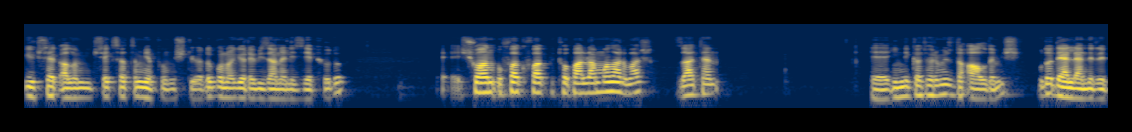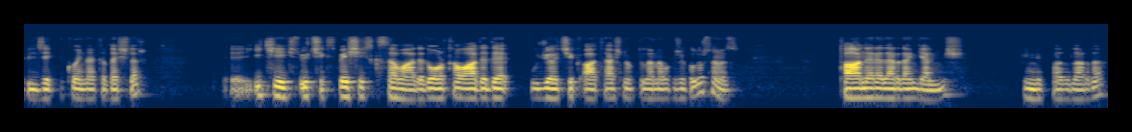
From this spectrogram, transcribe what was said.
Yüksek alım, yüksek satım yapılmış diyordu. Buna göre biz analiz yapıyorduk. E, şu an ufak ufak bir toparlanmalar var. Zaten e, indikatörümüz de al demiş. Bu da değerlendirilebilecek bir coin arkadaşlar. E, 2x, 3x, 5x kısa vadede, orta vadede ucu açık ATH noktalarına bakacak olursanız ta nerelerden gelmiş günlük bazlarda.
